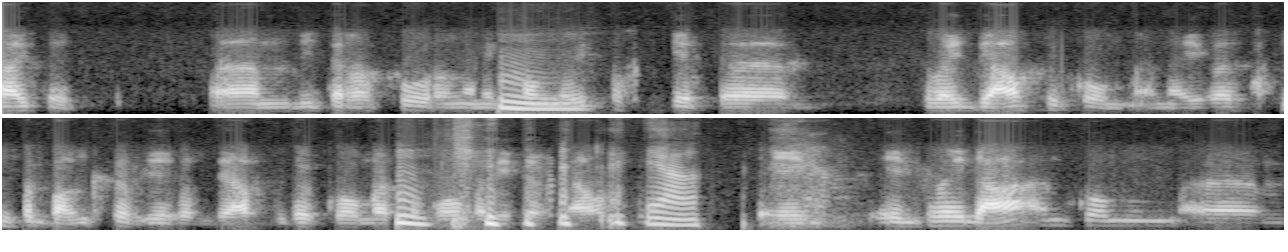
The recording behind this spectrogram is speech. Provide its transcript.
tyd het ehm um, literatuur en ek mm. kon nooit vergeet uh toe hy daar gekom en hy was so bang gewees om daar te kom met hom oor die vel. Ja. En en toe hy daar aankom ehm um,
